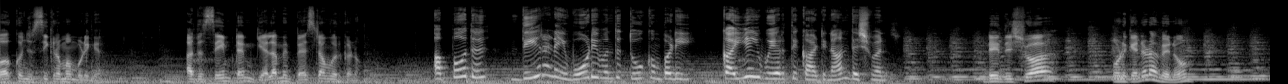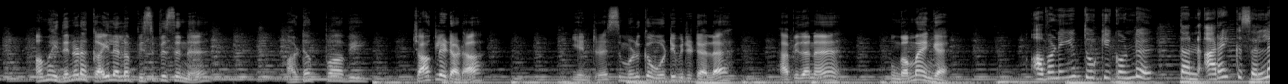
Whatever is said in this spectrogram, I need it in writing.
ஒர்க் கொஞ்சம் சீக்கிரமா முடிங்க. அட் த சேம் டைம் எல்லாமே பெஸ்ட்டாகவும் இருக்கணும். அப்போது தீரனை ஓடி வந்து தூக்கும்படி கையை உயர்த்தி காட்டினான் திஷ்வன். டே திஷ்வா உனக்கு என்னடா வேணும்? ஆமா இது என்னடா கையில எல்லாம் பிசு பிசுன்னு? அடப்பாவி. சாக்லேட்டாடா? என் Dress முழுக்க ஓட்டி விட்டுட்டல? ஹாப்பி தானே? உங்க அம்மா எங்க? அவனையும் தூக்கிக் கொண்டு தன் அறைக்கு செல்ல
